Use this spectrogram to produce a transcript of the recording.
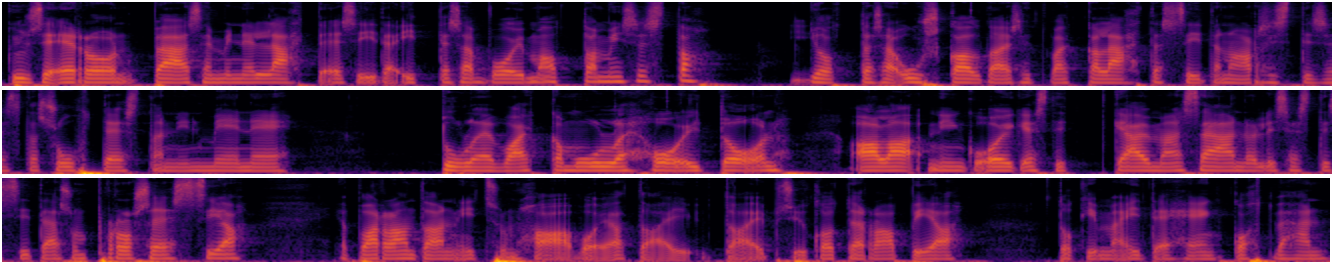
kyllä se eroon pääseminen lähtee siitä itsensä voimauttamisesta, jotta sä uskaltaisit vaikka lähteä siitä narsistisesta suhteesta, niin mene, tule vaikka mulle hoitoon, ala niin kuin oikeasti käymään säännöllisesti sitä sun prosessia ja parantaa niitä sun haavoja tai, tai psykoterapia. Toki mä itse henkkoht vähän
